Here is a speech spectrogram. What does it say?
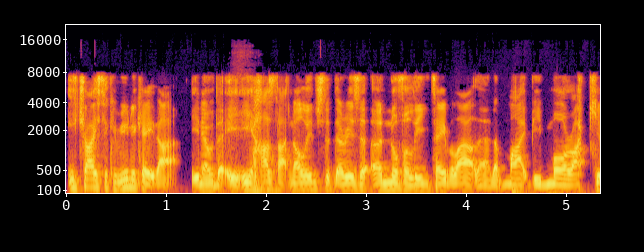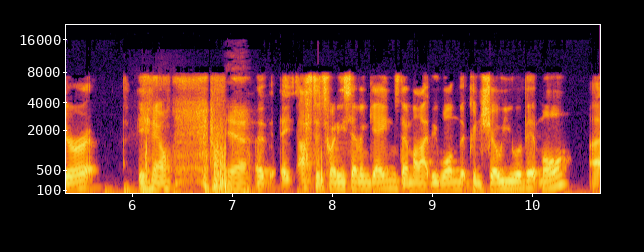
he tries to communicate that, you know, that he has that knowledge that there is another league table out there that might be more accurate. You know, yeah. After 27 games, there might be one that can show you a bit more. Uh,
